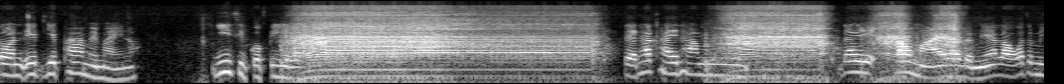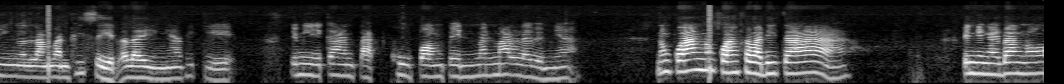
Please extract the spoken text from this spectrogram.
ตอนเอสเย็บผ้าใหม่ๆเนาะ ยี่สิบกว่าปีแล้ว แต่ถ้าใครทำได้เป้าหมายอะไรแบบนี้ เราก็จะมีเงินรางวัลพิเศษอะไรอย่างเงี้ยพี่เก๋จะมีการตัดคูปองเป็นมัดๆอะไรแบบเนี้ย น้องกวาง น้องกวางสวัสดีจ้า เป็นยังไงบ้างเนาะ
